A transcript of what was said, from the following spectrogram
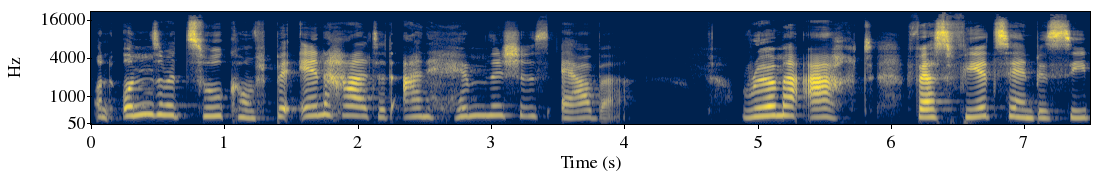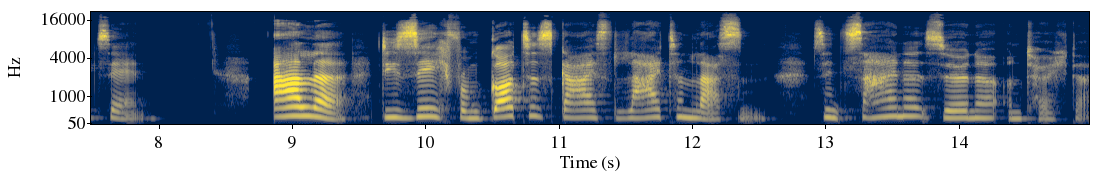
und unsere Zukunft beinhaltet ein himmlisches Erbe. Römer 8, Vers 14 bis 17. Alle, die sich vom Gottesgeist leiten lassen, sind seine Söhne und Töchter.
